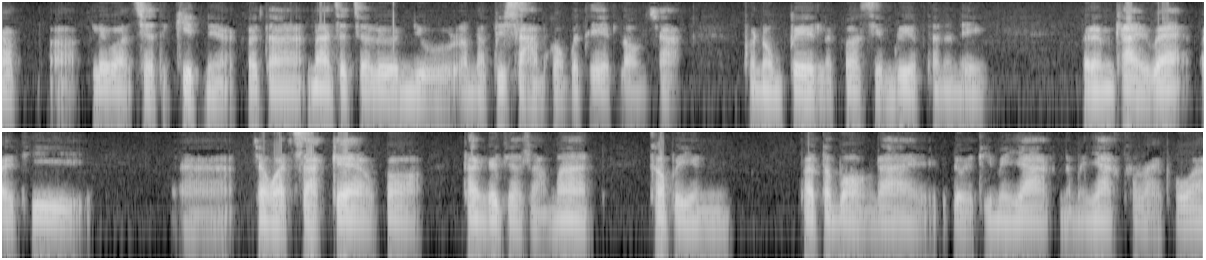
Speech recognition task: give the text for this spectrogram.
กับเรียกว่าเศรษฐกิจเนี่ยก็น่าจะเจริญอยู่ลำดับที่ 3 ของประเทศรองจากพนมเปญแล้วก็เสียมเรียบเท่านั้นเองเพราะนั้นใครแวะไปที่จังหวัดสระแก้วก็ท่านก็จะสามารถเข้าไปยังพัตบองได้โดยที่ไม่ยากนะไม่ยากเท่าไหร่เพราะว่า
